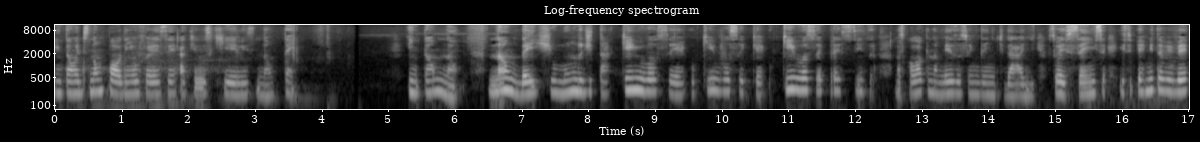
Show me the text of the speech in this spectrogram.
Então, eles não podem oferecer aquilo que eles não têm. Então, não. Não deixe o mundo ditar quem você é, o que você quer, o que você precisa. Mas coloque na mesa sua identidade, sua essência e se permita viver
